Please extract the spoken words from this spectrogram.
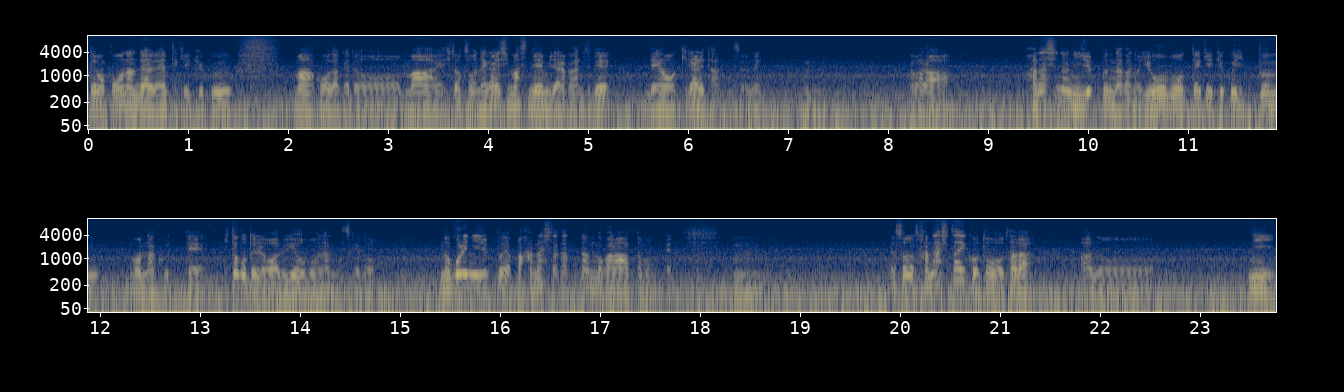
でもこうなんだよねって結局まあこうだけどまあ一つお願いしますねみたいな感じで電話を切られたんですよね、うん、だから話の20分の中の要望って結局1分もなくって一言で終わる要望なんですけど残り20分やっぱ話したかったのかなと思って、うん、その話したいことをただあのー、に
